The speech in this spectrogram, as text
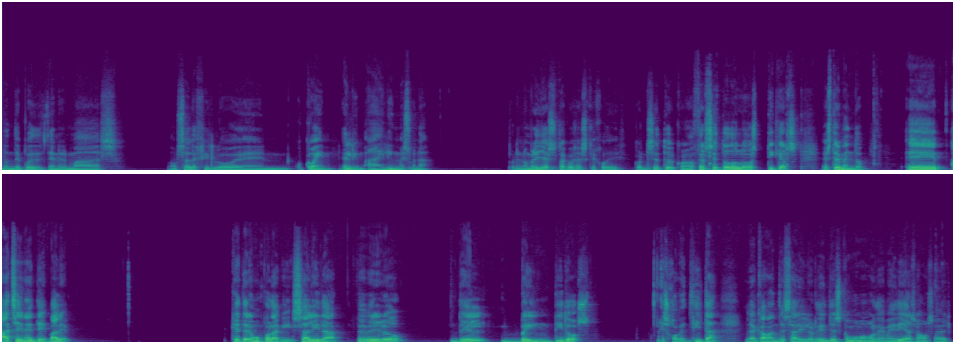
¿Dónde puede tener más? Vamos a elegirlo en KuCoin. Elim. Ah, Elim me suena. Por el nombre ya es otra cosa, es que joder, conocerse todos los tickers es tremendo. HNT, eh, vale. ¿Qué tenemos por aquí? Salida febrero del 22. Es jovencita, le acaban de salir los dientes. ¿Cómo vamos de medias? Vamos a ver.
